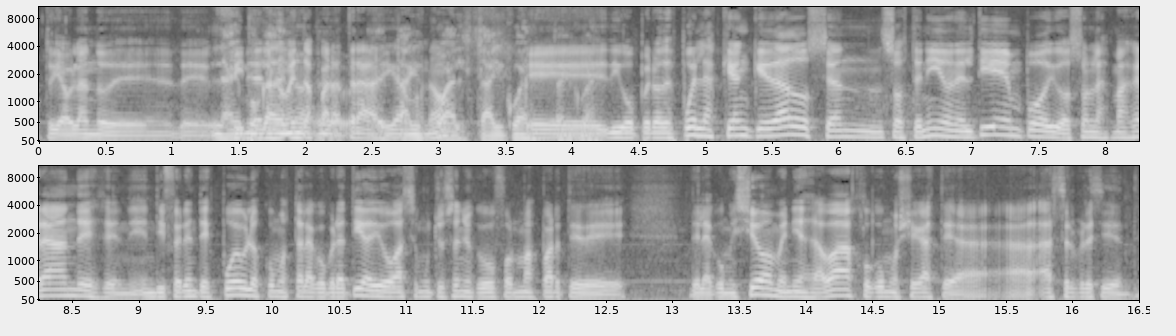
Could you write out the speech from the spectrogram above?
estoy hablando de, la fines de los 90 para atrás, digamos, tal Cual, tal cual, tal cual. Digo, pero después las que han quedado se han sostenido en el tiempo, digo, son las más grandes en, diferentes pueblos, ¿cómo está la cooperativa? Digo, hace muchos años que vos formás parte de, de la comisión, venías de abajo, ¿cómo llegaste a, ser presidente?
